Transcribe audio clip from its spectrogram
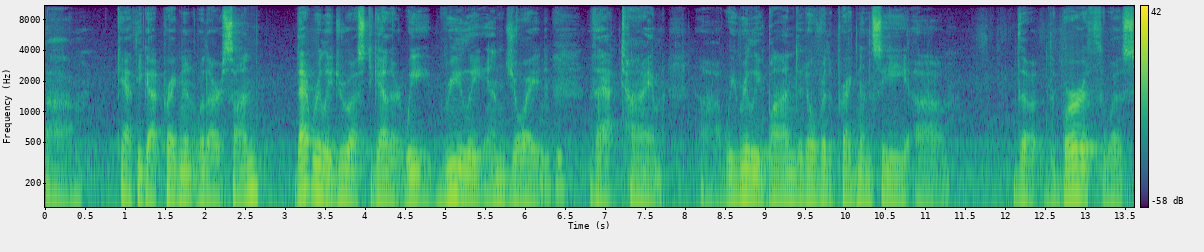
um, Kathy got pregnant with our son. That really drew us together. We really enjoyed that time. Uh, we really bonded over the pregnancy. Um, the the birth was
